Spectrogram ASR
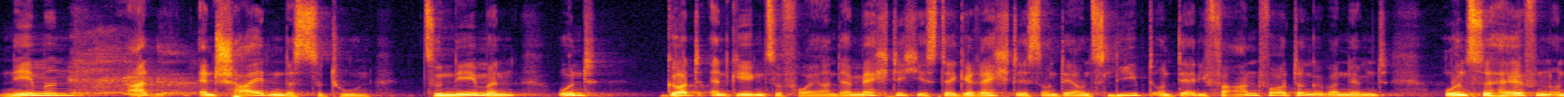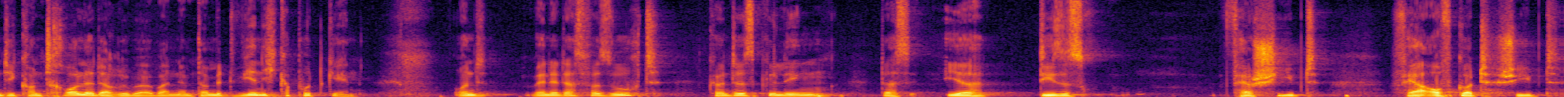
Nehmen, an, entscheiden, das zu tun zu nehmen und Gott entgegenzufeuern, der mächtig ist, der gerecht ist und der uns liebt und der die Verantwortung übernimmt, uns zu helfen und die Kontrolle darüber übernimmt, damit wir nicht kaputt gehen. Und wenn ihr das versucht, könnte es gelingen, dass ihr dieses verschiebt, fair auf Gott schiebt.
